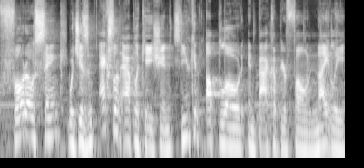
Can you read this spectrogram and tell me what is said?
PhotoSync, which is an excellent application so you can upload and back up your phone nightly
